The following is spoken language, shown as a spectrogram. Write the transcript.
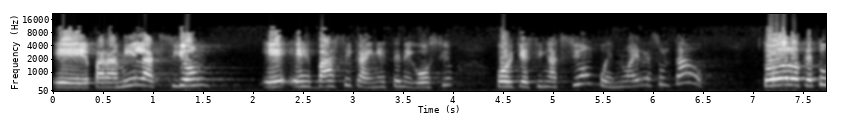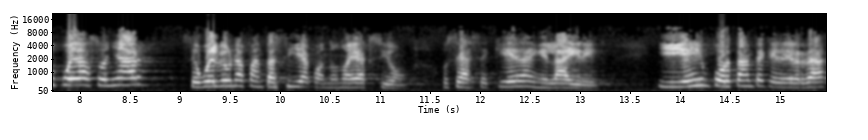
eh, para mí la acción es, básica en este negocio, porque sin acción pues no hay resultado. Todo lo que tú puedas soñar se vuelve una fantasía cuando no hay acción, o sea, se queda en el aire. Y es importante que de verdad,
